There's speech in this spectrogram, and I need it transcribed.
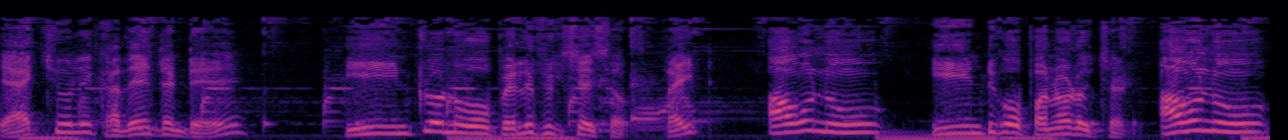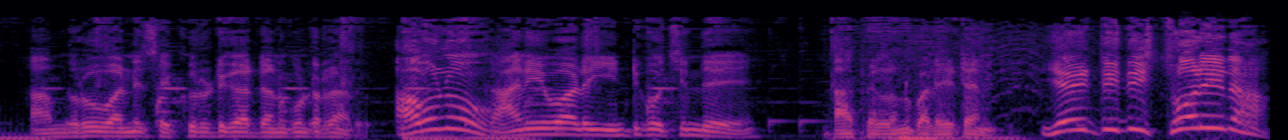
యాక్చువల్లీ కథ ఏంటంటే ఈ ఇంట్లో నువ్వు పెళ్ళి ఫిక్స్ చేసావు రైట్? అవును. ఈ ఇంటికి ఓ పనోడు వచ్చాడు. అవును. అందరూ వాడిని సెక్యూరిటీ గార్డ్ అనుకుంటున్నారు. అవును. కానీ వాడు ఈ ఇంటికి వచ్చిందే ఆ పిల్లను పడేయటానికి. ఏంటిది స్టోరీనా?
